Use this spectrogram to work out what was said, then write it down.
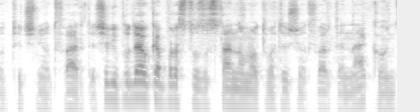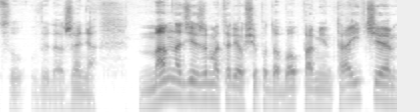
automatycznie otwarte, czyli pudełka po prostu zostaną automatycznie otwarte na końcu wydarzenia. Mam nadzieję, że materiał się podobał. Pamiętajcie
